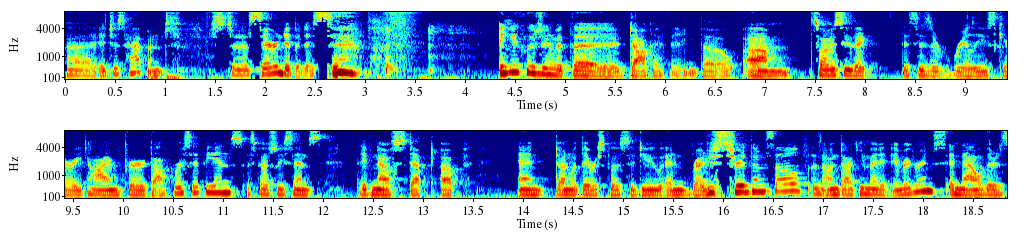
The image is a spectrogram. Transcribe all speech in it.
Uh, it just happened. Just uh, serendipitous. In conclusion, with the DACA thing, though, um, so obviously, like this is a really scary time for DACA recipients, especially since they've now stepped up and done what they were supposed to do and registered themselves as undocumented immigrants, and now there's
